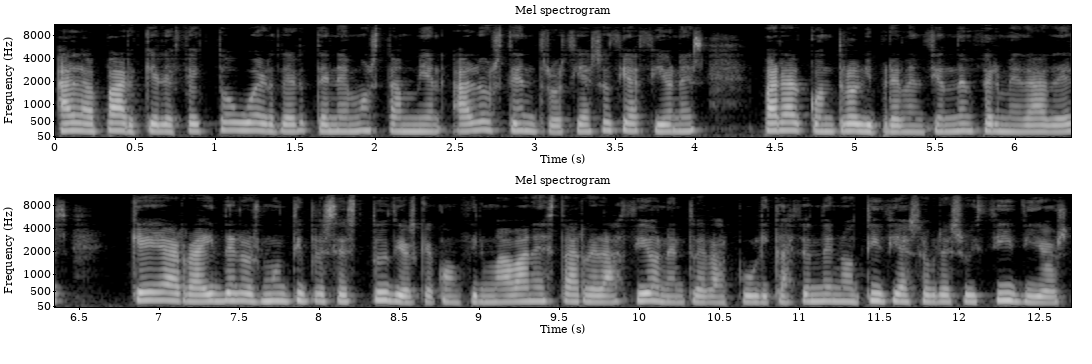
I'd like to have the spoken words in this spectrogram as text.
a la par que el efecto Werder tenemos también a los centros y asociaciones para el control y prevención de enfermedades que a raíz de los múltiples estudios que confirmaban esta relación entre la publicación de noticias sobre suicidios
